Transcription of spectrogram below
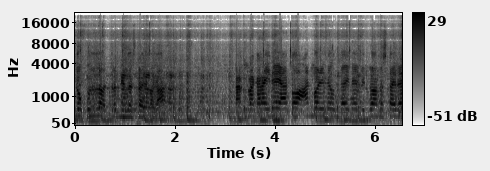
ಇನ್ನು ಫುಲ್ ಹತ್ರ ನಿಲ್ಲಿಸ್ತಾ ಇವಾಗ ನನ್ನ ಪ್ರಕಾರ ಇದೆ, ಯಾಕೋ ಆನ್ ಇದೆ, ಉದ್ದ ಇದೆ ಬಿದ್ರು ಅನ್ನಿಸ್ತಾ ಇದೆ.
